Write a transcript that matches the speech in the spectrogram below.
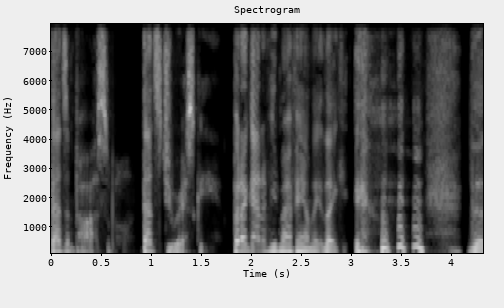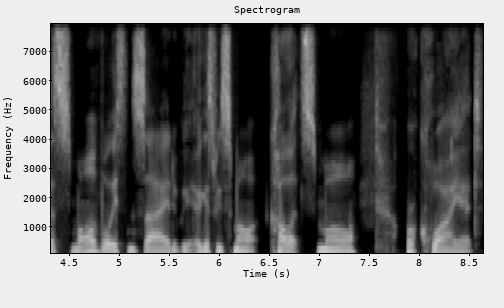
That's impossible. That's too risky but I got to feed my family. Like the small voice inside, I guess we small call it small or quiet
